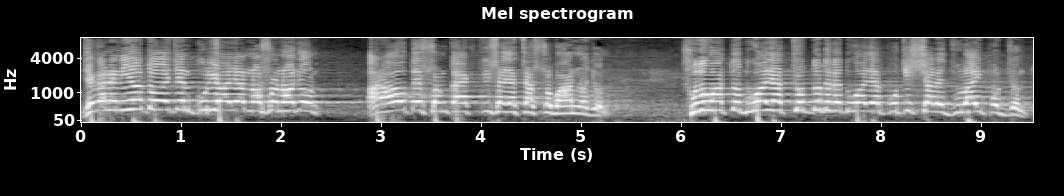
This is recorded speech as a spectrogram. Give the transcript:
যেখানে নিহত হয়েছেন কুড়ি হাজার নশো জন আর আহতের সংখ্যা একত্রিশ হাজার চারশো বাহান্ন জন। শুধুমাত্র দু হাজার চোদ্দ থেকে দু হাজার পঁচিশ সালের জুলাই পর্যন্ত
